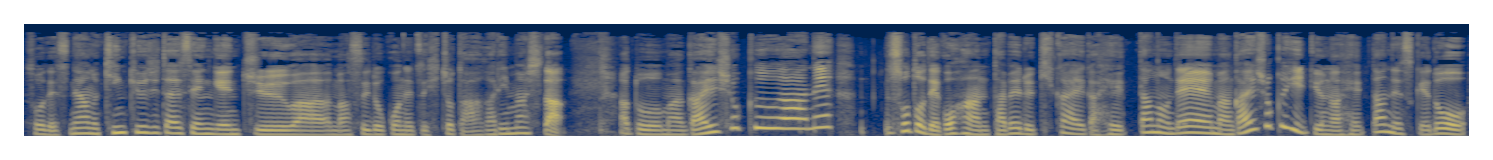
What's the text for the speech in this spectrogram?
そうですね、あの、緊急事態宣言中は、まあ、水道光熱費ちょっと上がりました。あと、まあ、外食はね、外でご飯食べる機会が減ったので、まあ、外食費っていうのは減ったんですけど、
